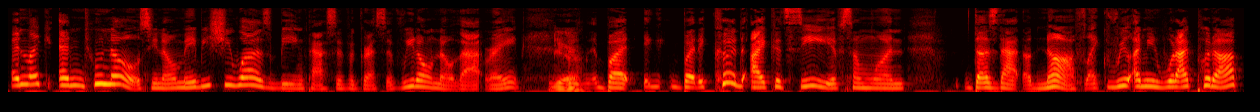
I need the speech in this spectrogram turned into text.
And like and who knows you know maybe she was being passive aggressive we don't know that right? Yeah. but but it could i could see if someone does that enough like real i mean would i put up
